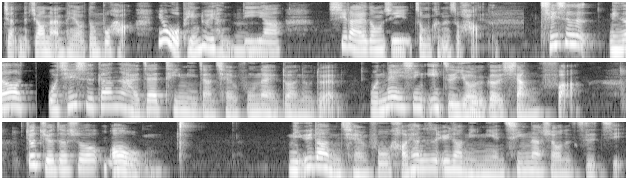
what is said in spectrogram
交交男朋友都不好？因为我频率很低啊，吸来的东西怎么可能是好的？其实你知道，我其实刚才还在听你讲前夫那一段，对不对？我内心一直有一个想法，嗯、就觉得说，哦，你遇到你前夫，好像就是遇到你年轻那时候的自己，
